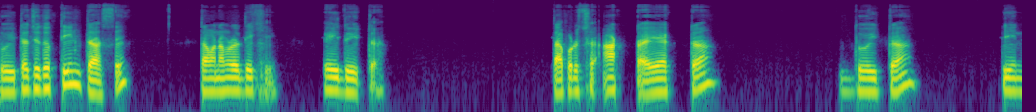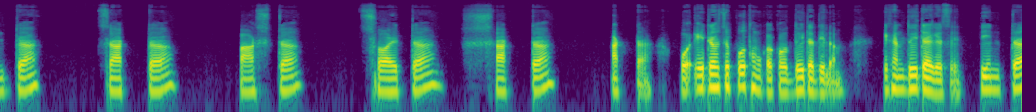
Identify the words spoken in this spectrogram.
দুইটা, যেহেতু তিনটা আছে, তার মানে আমরা দেখি এই দুইটা। তারপর হচ্ছে আটটা একটা দুইটা, তিনটা, চারটা, পাঁচটা, ছয়টা, সাতটা, আটটা। ও, এটা হচ্ছে প্রথম কক্ষ দুইটা দিলাম। এখানে দুইটা গেছে। তিনটা,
